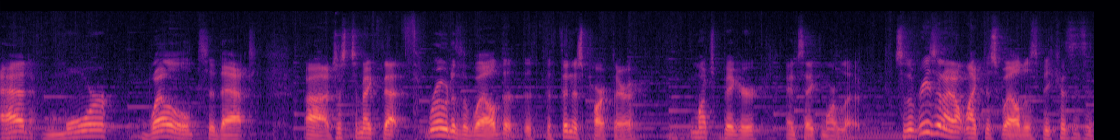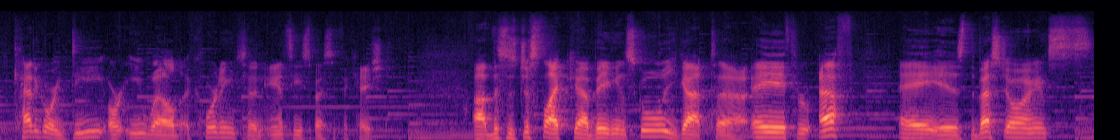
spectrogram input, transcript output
add more weld to that uh, just to make that throat of the weld, the, the, the thinnest part there, much bigger and take more load. So the reason I don't like this weld is because it's a category D or E weld according to an ANSI specification. Uh, this is just like uh, being in school. You got uh, A through F. A is the best joints,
